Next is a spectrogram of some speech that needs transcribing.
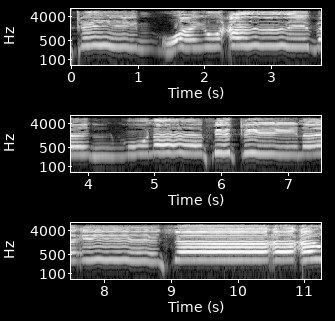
بصدقهم ويعذب المنافقين إن شاء أو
